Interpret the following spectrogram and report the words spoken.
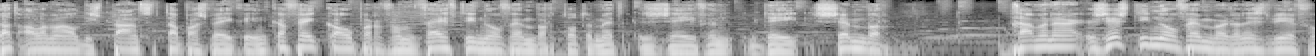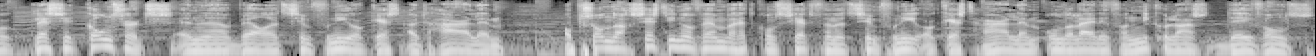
Dat allemaal die Spaanse tapasweken in Café Koper... van 15 november tot en met 7 december. Gaan we naar 16 november, dan is het weer voor Classic Concerts... en uh, wel het Symfonieorkest uit Haarlem. Op zondag 16 november het concert van het Symfonieorkest Haarlem... onder leiding van Nicolaas Devons.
